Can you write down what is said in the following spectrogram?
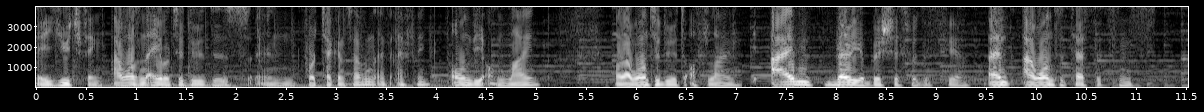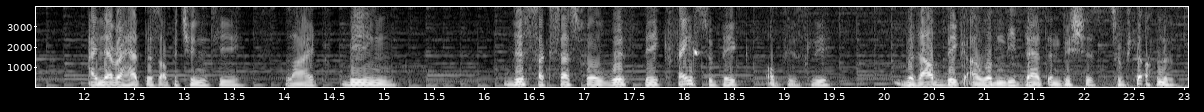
a huge thing. I wasn't able to do this in for Tekken 7, I, I think, only online, but I want to do it offline. I'm very ambitious for this year, and I want to test it since I never had this opportunity, like being this successful with Big, thanks to Big, obviously. Without Big, I wouldn't be that ambitious, to be honest.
